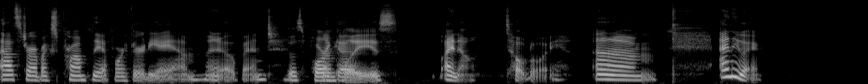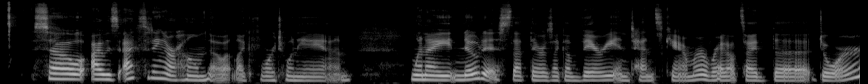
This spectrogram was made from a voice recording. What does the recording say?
at Starbucks promptly at 4:30 a.m. when it opened. Those poor Like employees. I know, totally. Um, anyway, so I was exiting our home though at like 4:20 a.m. when I noticed that there's like a very intense camera right outside the door.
